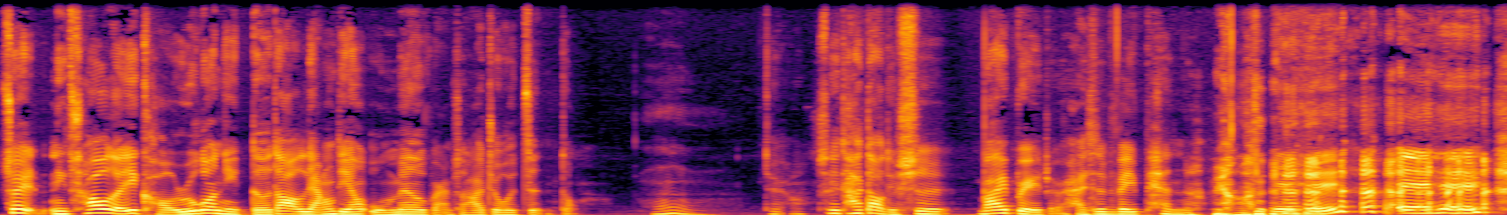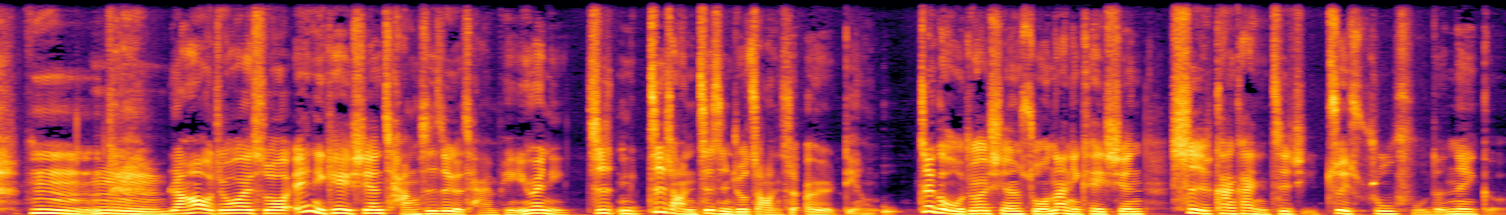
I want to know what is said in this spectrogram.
所以你抽了一口，如果你得到两点五 milligram 时候，它就会震动。嗯，对啊，所以它到底是 vibrator 还是 vape pen 呢？嗯嗯，然后我就会说，哎，你可以先尝试这个产品，因为你至你至少你自己就知道你是二点五。这个我就会先说，那你可以先试看看你自己最舒服的那个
